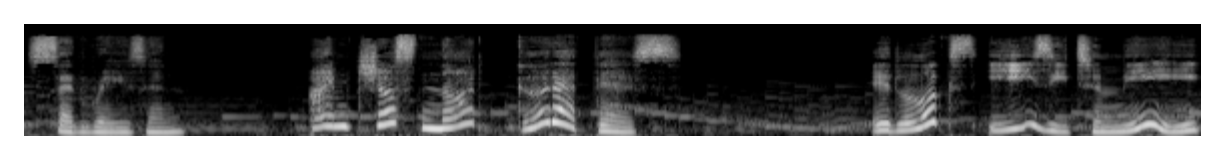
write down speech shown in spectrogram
said Raisin. I'm just not good at this. It looks easy to me,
